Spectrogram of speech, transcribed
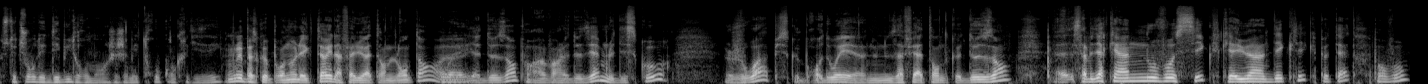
c'était toujours des débuts de romans, j'ai jamais trop concrétisé. Oui, parce que pour nos lecteurs, il a fallu attendre longtemps, ouais. euh, il y a deux ans, pour avoir le deuxième, le discours. Joie, puisque Broadway euh, ne nous a fait attendre que deux ans. Euh, ça veut dire qu'il y a un nouveau cycle, qu'il y a eu un déclic peut-être pour vous?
